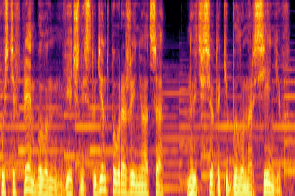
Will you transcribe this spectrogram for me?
Пусть и впрямь был он вечный студент, по выражению отца, но ведь все-таки был он Арсеньев –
